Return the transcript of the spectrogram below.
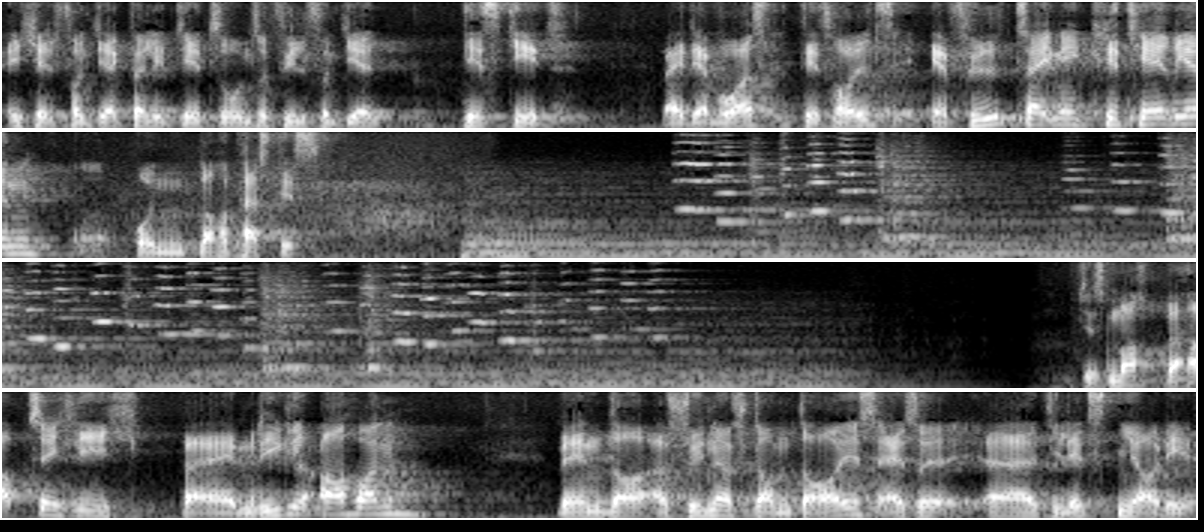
ich hätte von der Qualität so und so viel, von der, das geht. Weil der weiß, das Holz erfüllt seine Kriterien und nachher passt es. Das macht man hauptsächlich beim Riegelahorn, wenn da ein schöner Stamm da ist. Also äh, die letzten Jahre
